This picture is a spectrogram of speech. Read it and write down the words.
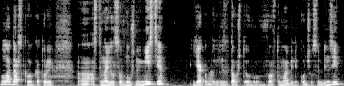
Володарского, который э, остановился в нужном месте, якобы из-за того, что в автомобиле кончился бензин.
